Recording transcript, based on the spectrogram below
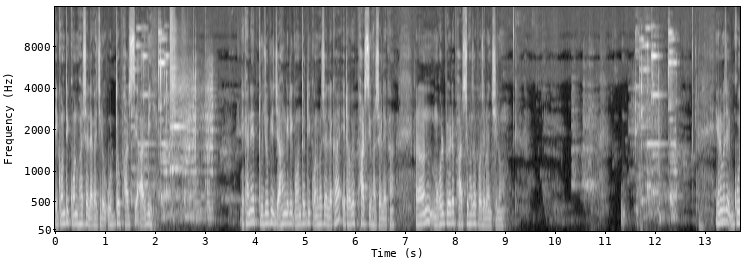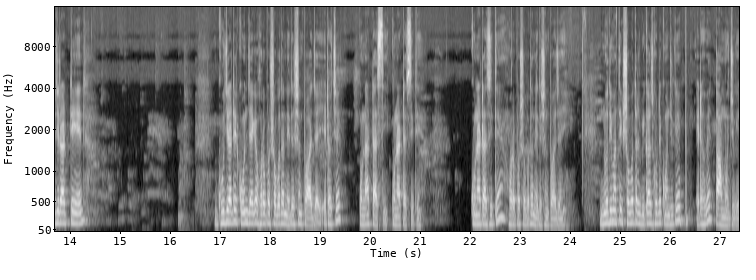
এই গ্রন্থটি কোন ভাষায় লেখা ছিল? উর্দু, ফার্সি, আরবি। এখানে তুজুকি জাহাঙ্গীরি গ্রন্থটি কোন ভাষায় লেখা? এটা হবে ফার্সি ভাষায় লেখা। কারণ মোগল পিরিয়ডে ফার্সি ভাষা প্রচলন ছিল। এখানে বলছে গুজরাটের গুজরাটের কোন জায়গায় হরপ্পা সভ্যতার নিদর্শন পাওয়া যায়? এটা হচ্ছে কোনাটাসি, কোনাটাসিতে। কোনাটাসিতে হরপ্পা সভ্যতার নিদর্শন পাওয়া যায়। নদীমাতৃক সভ্যতার বিকাশ ঘটে কোন যুগে? এটা হবে তাম্র যুগে।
